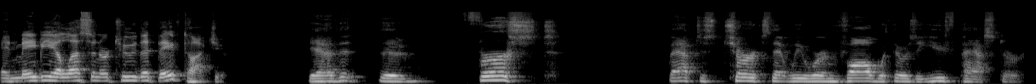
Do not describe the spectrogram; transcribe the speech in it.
and maybe a lesson or two that they've taught you. Yeah, the, the first Baptist church that we were involved with, there was a youth pastor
